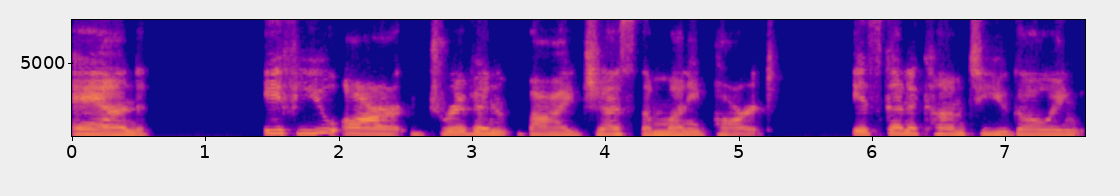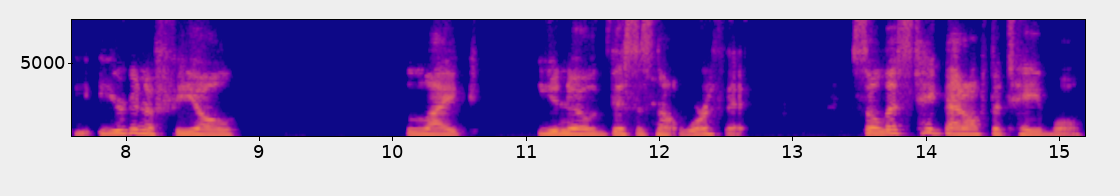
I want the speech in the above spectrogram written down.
And if you are driven by just the money part, it's going to come to you going, you're going to feel like, you know, this is not worth it. So let's take that off the table.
